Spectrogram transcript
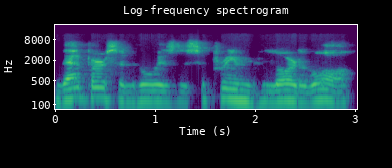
that person who is the supreme Lord of all,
